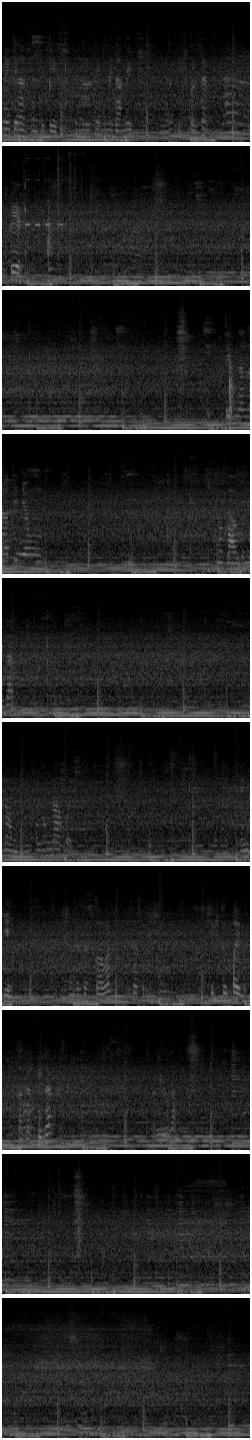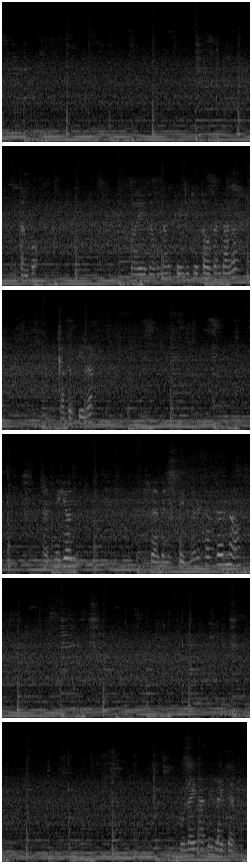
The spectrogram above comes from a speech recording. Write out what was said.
Maintenance and repairs. Everything may damage. Ano, 6%. Repair. 625 caterpillar pareho lang Kitan ko. Bayad ako ng $22,000 dollars. Caterpillar. Transmission 7 speed. May recorder na oh. Kulay natin lighter.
